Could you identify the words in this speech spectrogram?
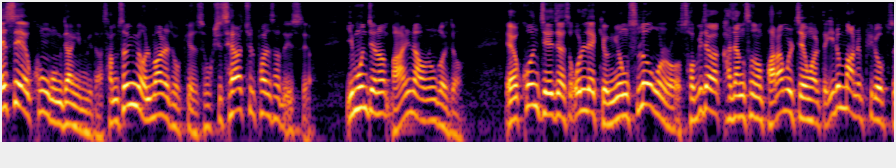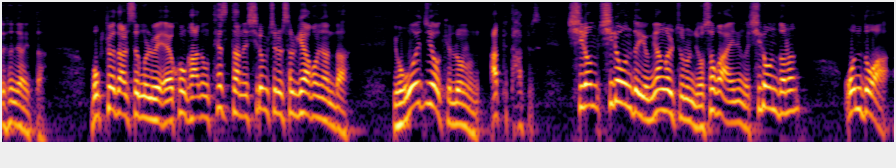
S에어컨 공장입니다. 삼성이면 얼마나 좋겠어요. 혹시 세아 출판사도 있어요. 이 문제는 많이 나오는 거죠. 에어컨 제조에서 원래 경영 슬로건으로 소비자가 가장 선호하는 바람을 제공할 때 이런 말은 필요 없어 현장했다. 목표 달성을 위해 에어컨 가동 테스트하는 실험실을 설계하고자 한다. 요거지요 결론은 앞에 다 실험 실온도 영향을 주는 요소가 아닌 거. 실온도는 온도와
